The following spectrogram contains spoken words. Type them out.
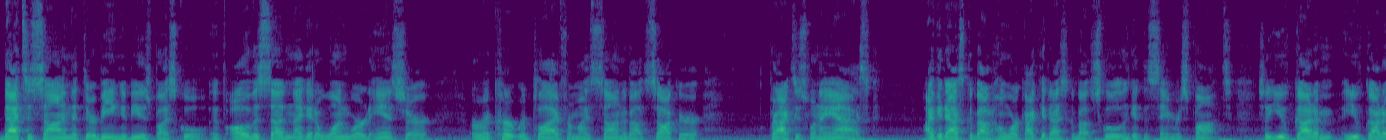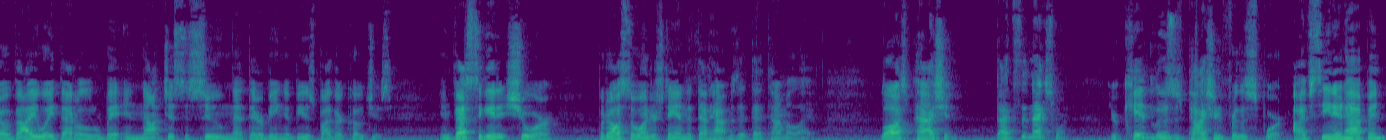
that's a sign that they're being abused by school. If all of a sudden I get a one word answer or a curt reply from my son about soccer practice when I ask, I could ask about homework, I could ask about school and get the same response. So you've got to you've got to evaluate that a little bit and not just assume that they're being abused by their coaches. Investigate it, sure, but also understand that that happens at that time of life. Lost passion. That's the next one. Your kid loses passion for the sport. I've seen it happen.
